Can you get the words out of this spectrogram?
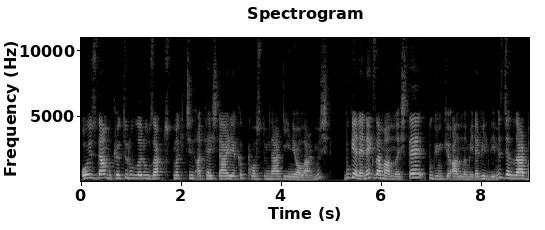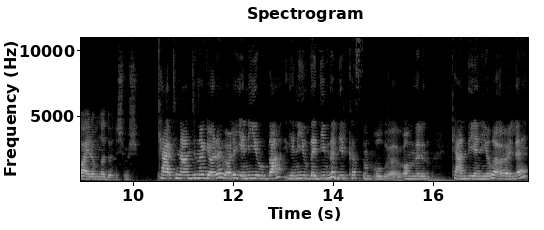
O yüzden bu kötü ruhları uzak tutmak için ateşler yakıp kostümler giyiniyorlarmış. Bu gelenek zamanla işte bugünkü anlamıyla bildiğimiz Cadılar Bayramı'na dönüşmüş. Kelt inancına göre böyle yeni yılda, yeni yıl dediğimde 1 Kasım oluyor onların kendi yeni yılı öyle.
